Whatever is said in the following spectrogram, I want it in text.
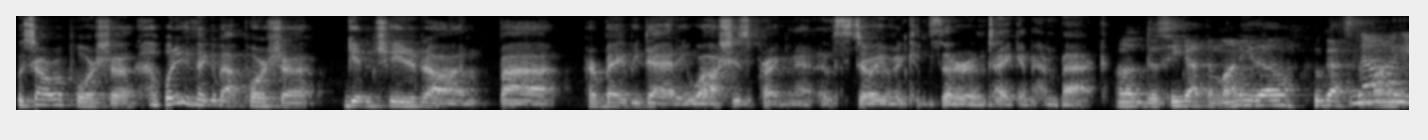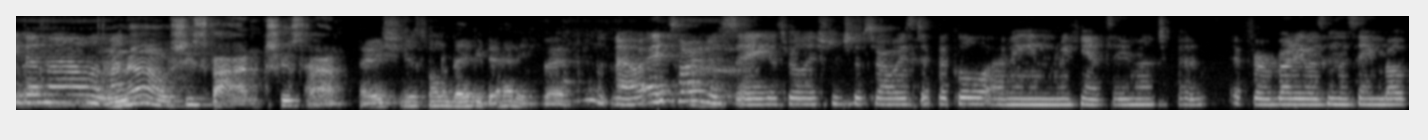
We start with Porsha. What do you think about Porsha getting cheated on by her baby daddy while she's pregnant and still even considering taking him back. Oh, does he got the money though? Who got the No, money? he doesn't have the money. No, she's fine. She's fine. Maybe she just want a baby daddy, but no. It's hard to say because relationships are always difficult. I mean, we can't say much because if everybody was in the same boat,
